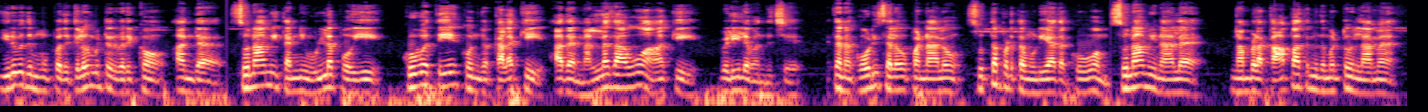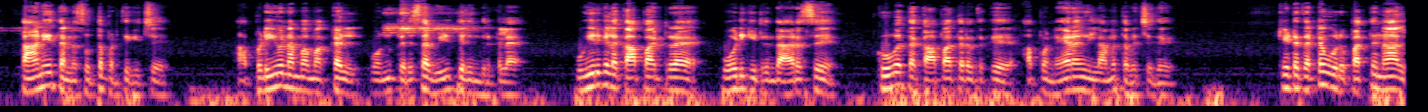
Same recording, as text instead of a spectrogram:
இருபது முப்பது கிலோமீட்டர் வரைக்கும் அந்த சுனாமி தண்ணி உள்ள போய் கூவத்தையே கொஞ்சம் கலக்கி அதை நல்லதாகவும் ஆக்கி வெளியில வந்துச்சு. இத்தனை கோடி செலவு பண்ணாலும் சுத்தப்படுத்த முடியாத கூவம் சுனாமினால நம்மளை காப்பாத்தினது மட்டும் இல்லாம தானே தன்னை சுத்தப்படுத்திக்கிச்சு. அப்படியும் நம்ம மக்கள் ஒன்றும் பெருசா வீழ்த்திருந்திருக்கல. உயிர்களை காப்பாற்ற ஓடிக்கிட்டு இருந்த அரசு கூவத்தை காப்பாத்துறதுக்கு அப்போ நேரம் இல்லாம தவிச்சது. கிட்டத்தட்ட ஒரு பத்து நாள்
